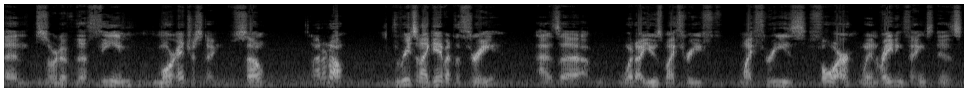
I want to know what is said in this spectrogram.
and sort of the theme more interesting. So I don't know. The reason I gave it the three, as uh, what I use my three my threes for when rating things, is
